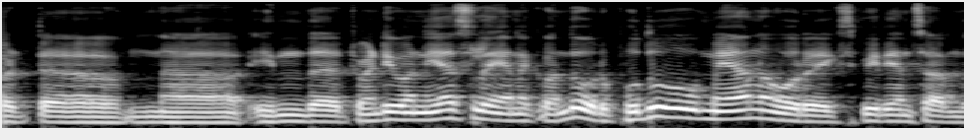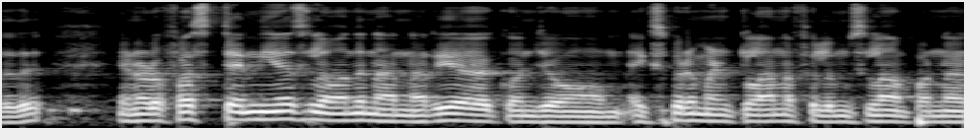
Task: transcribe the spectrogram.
பட் இந்த டுவெண்ட்டி ஒன் இயர்ஸில் எனக்கு வந்து ஒரு புதுமையான ஒரு எக்ஸ்பீரியன்ஸாக இருந்தது. என்னோட ஃபர்ஸ்ட் டென் இயர்ஸில் வந்து நான் நிறைய கொஞ்சம் எக்ஸ்பெரிமெண்டலான ஃபிலிம்ஸ்லாம் பண்ண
